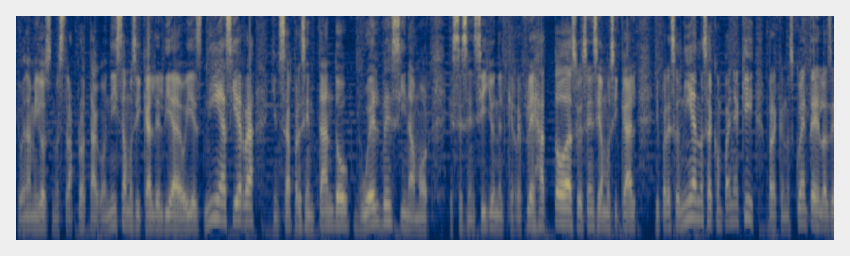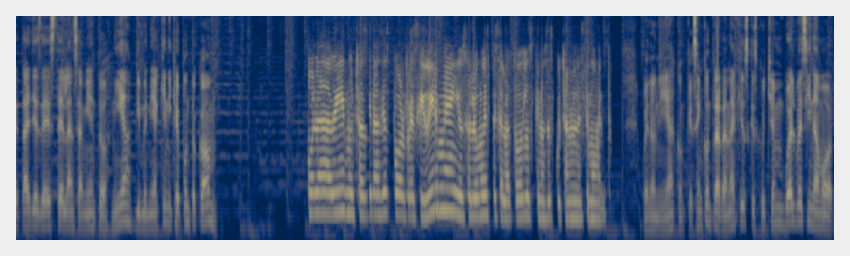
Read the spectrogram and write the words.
Y bueno amigos, nuestra protagonista musical del día de hoy es Nia Sierra, quien está presentando Vuelve sin amor, este sencillo en el que refleja toda su esencia musical. Y por eso Nia nos acompaña aquí para que nos cuente los detalles de este lanzamiento. Nia, bienvenida a quienique.com. Hola David, muchas gracias por recibirme y un saludo muy especial a todos los que nos escuchan en este momento. Bueno, Nia, ¿con qué se encontrarán aquellos que escuchen Vuelve sin amor?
